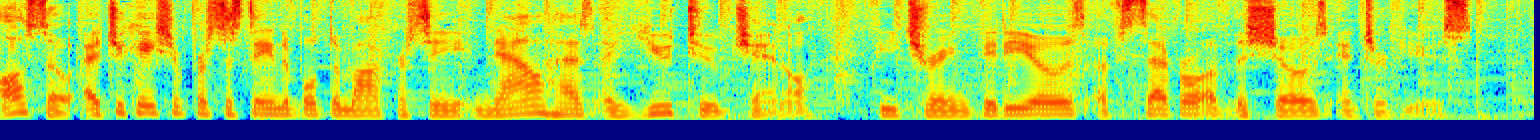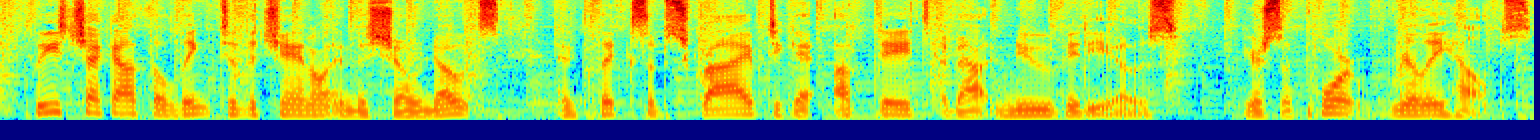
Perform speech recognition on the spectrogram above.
Also, Education for Sustainable Democracy now has a YouTube channel featuring videos of several of the show's interviews. Please check out the link to the channel in the show notes and click subscribe to get updates about new videos. Your support really helps.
